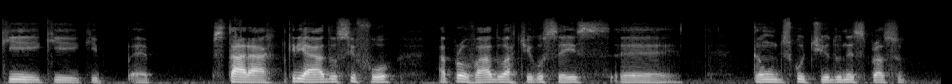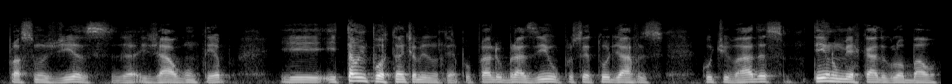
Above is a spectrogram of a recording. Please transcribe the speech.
que, que, que é, estará criado se for aprovado o artigo 6, é, tão discutido nesses próximos, próximos dias e já, há algum tempo, e, e, tão importante ao mesmo tempo para o Brasil, para o setor de árvores cultivadas, ter um mercado global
